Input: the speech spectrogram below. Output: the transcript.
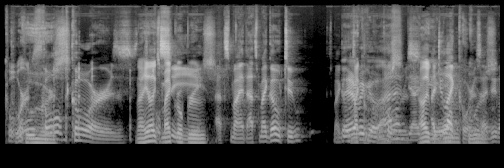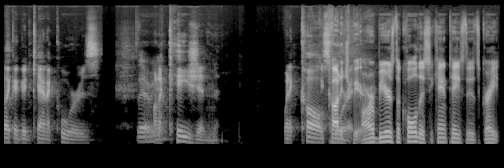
Cool. Cool. Coors. Cold Coors. No, he likes Triple C. microbrews. That's my that's my go-to. That's my There go-to. we go. Coors. I- I like I do like Coors. I do like a good can of Coors There on go. occasion when it calls. cottage for it. beer. Our beer's the coldest. You can't taste it. It's great.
